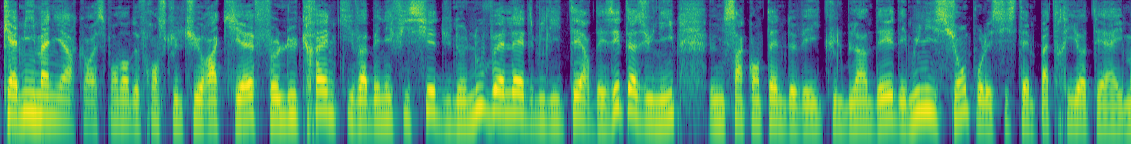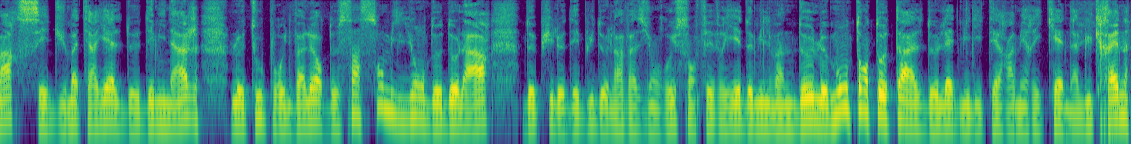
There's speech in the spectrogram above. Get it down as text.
Camille Magnard, correspondant de France Culture à Kiev, l'Ukraine qui va bénéficier d'une nouvelle aide militaire des États-Unis, une cinquantaine de véhicules blindés, des munitions pour les systèmes Patriot et HIMARS et du matériel de déminage, le tout pour une valeur de 500 millions de dollars. Depuis le début de l'invasion russe en février 2022, le montant total de l'aide militaire américaine à l'Ukraine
